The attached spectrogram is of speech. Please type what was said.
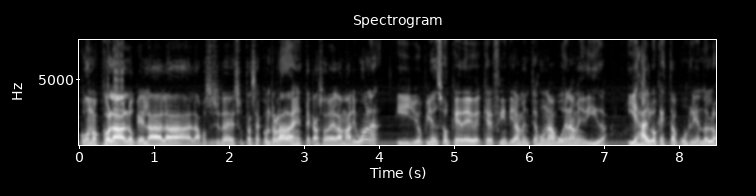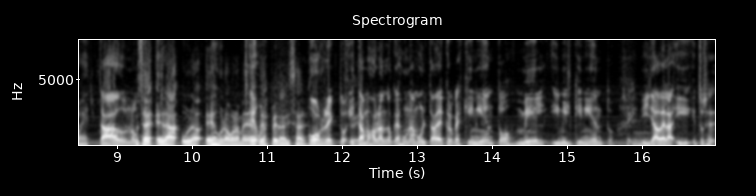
conozco la, lo que es la, la, la posición de sustancias controladas, en este caso de la marihuana, y yo pienso que, debe- que definitivamente es una buena medida. Y es algo que está ocurriendo en los estados. ¿no? O sea, era una, es una buena medida de despenalizar. Correcto. Sí. Y estamos hablando que es una multa de creo que es 500, 1000 y 1500. Sí. Y ya de la y entonces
